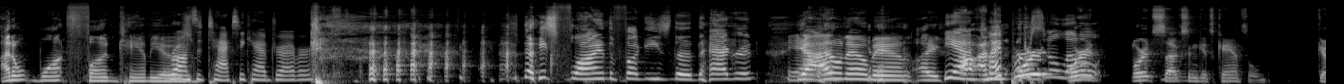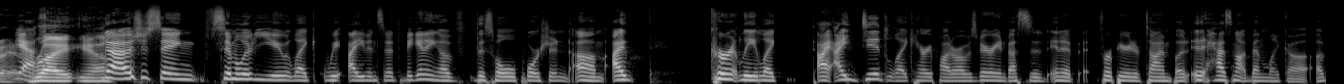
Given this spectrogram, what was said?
I don't want fun cameos. Ron's a taxi cab driver. no, he's flying the fuck. He's the the Hagrid. Yeah, I don't know, man. Like, Yeah, I my mean, or- personal or, level. it, or it sucks and gets canceled. Go ahead. Yeah. right? Yeah. No, I was just saying similar to you. Like we, I even said at the beginning of this whole portion. Um, I currently like. I, I did like Harry Potter. I was very invested in it for a period of time, but it has not been like a, a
